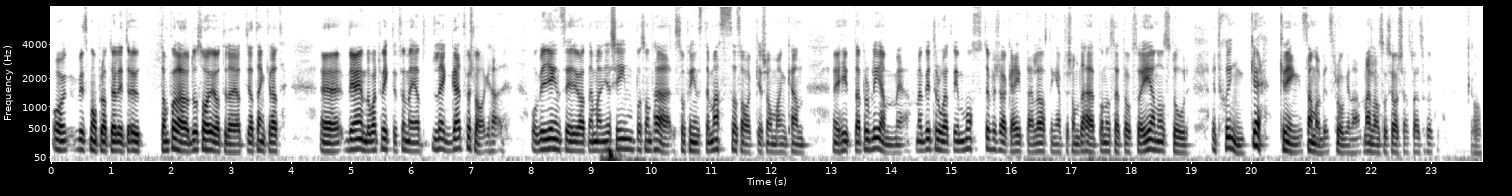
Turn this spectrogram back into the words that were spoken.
Och vi småpratade lite utanför här och då sa jag till dig att jag tänker att eh, det har ändå varit viktigt för mig att lägga ett förslag här. Och vi inser ju att när man ger sig in på sånt här så finns det massa saker som man kan eh, hitta problem med. Men vi tror att vi måste försöka hitta en lösning eftersom det här på något sätt också är någon stor, ett skynke kring samarbetsfrågorna mellan socialtjänst och hälso och sjukvård. Ja.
